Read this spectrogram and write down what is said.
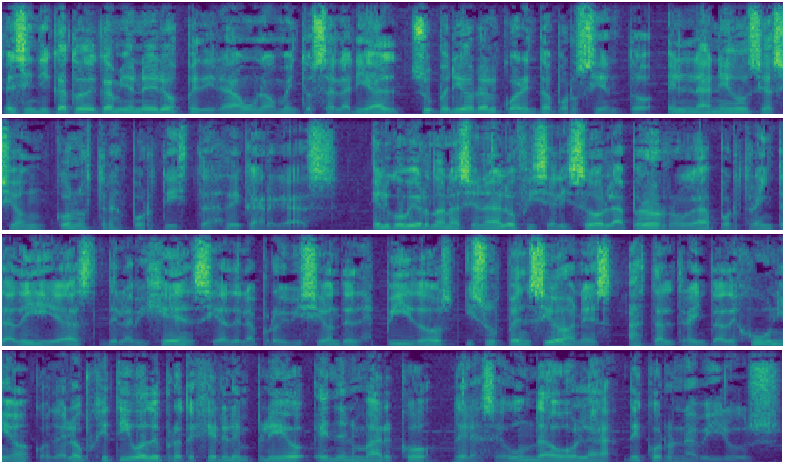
El sindicato de camioneros pedirá un aumento salarial superior al 40% en la negociación con los transportistas de cargas. El Gobierno Nacional oficializó la prórroga por 30 días de la vigencia de la prohibición de despidos y suspensiones hasta el 30 de junio, con el objetivo de proteger el empleo en el marco de la segunda ola de coronavirus.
